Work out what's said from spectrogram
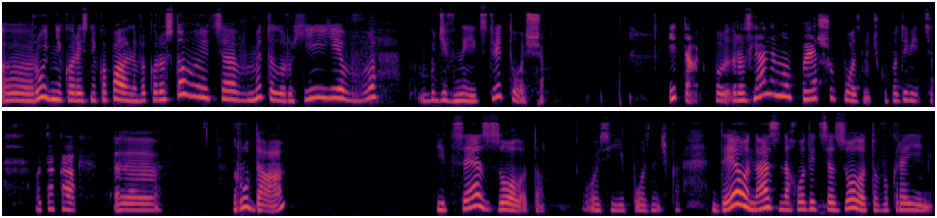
Е, Рудні корисні копалини використовуються в металургії, в будівництві тощо. І так, розглянемо першу позначку. Подивіться, отака е, руда, і це золото. Ось її позначка. Де у нас знаходиться золото в Україні?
